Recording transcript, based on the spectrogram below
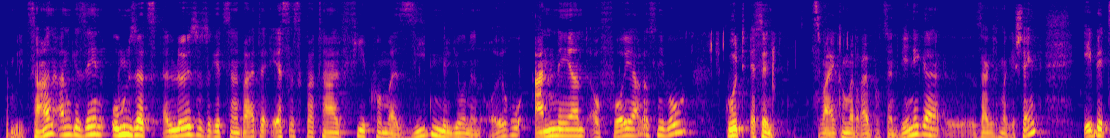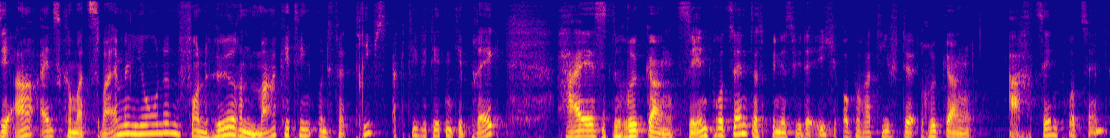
Ich habe mir die Zahlen angesehen. Umsatzerlöse, so geht es dann weiter. Erstes Quartal 4,7 Millionen Euro, annähernd auf Vorjahresniveau. Gut, es sind 2,3 Prozent weniger, äh, sage ich mal geschenkt. EBTA 1,2 Millionen von höheren Marketing- und Vertriebsaktivitäten geprägt, heißt Rückgang 10 Prozent, das bin jetzt wieder ich, operativ der Rückgang 18 Prozent.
